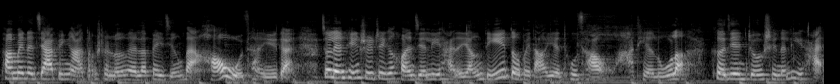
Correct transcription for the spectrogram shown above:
旁边的嘉宾啊，都是沦为了背景板，毫无参与感。就连平时这个环节厉害的杨迪，都被导演吐槽滑铁卢了。可见周深的厉害。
